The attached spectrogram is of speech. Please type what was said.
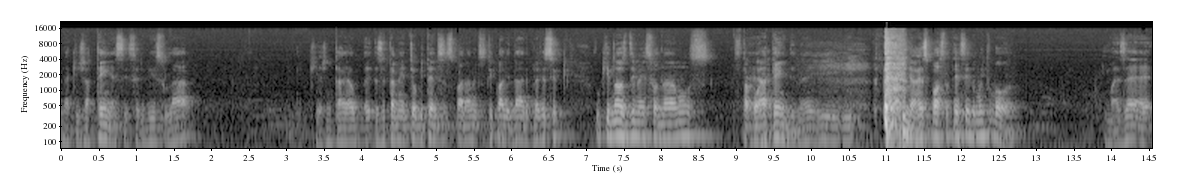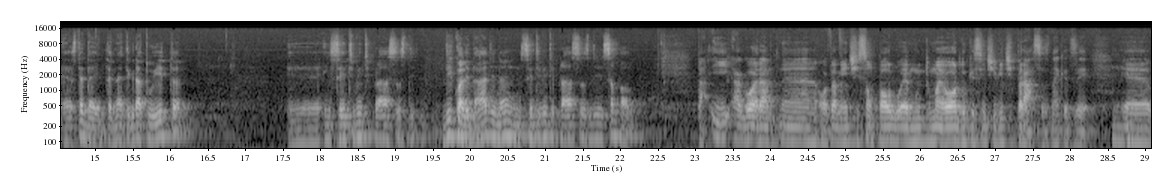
né, que já tem esse serviço lá, que a gente está exatamente obtendo esses parâmetros de qualidade para ver se o que nós dimensionamos é, atende. Né? E, e, a resposta tem sido muito boa. Mas é, é esta a ideia, internet gratuita é, em 120 praças de, de qualidade, né? em 120 praças de São Paulo. Tá, e agora, é, obviamente, São Paulo é muito maior do que 120 praças, né? Quer dizer, uhum. é,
